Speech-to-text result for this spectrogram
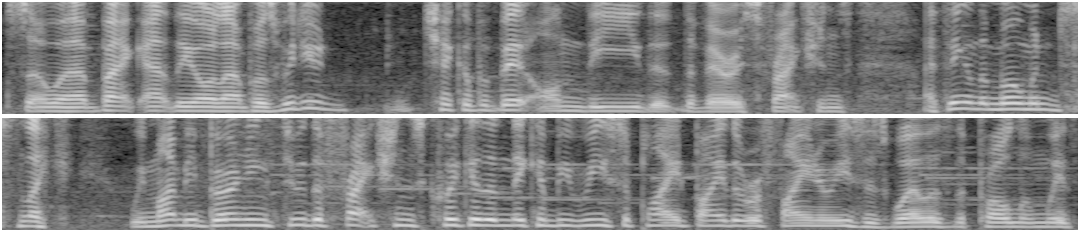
So uh, back at the oil outpost, we do check up a bit on the, the, the, various fractions. I think at the moment, like, we might be burning through the fractions quicker than they can be resupplied by the refineries, as well as the problem with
